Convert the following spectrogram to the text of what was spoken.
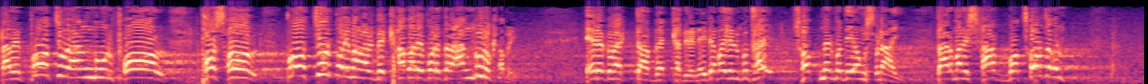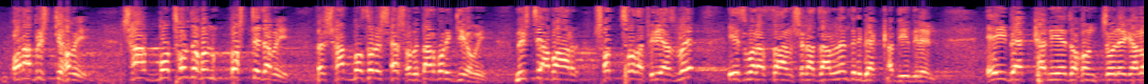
তবে প্রচুর আঙ্গুর ফল, ফসল, প্রচুর পরিমাণ আসবে খাবারের পরে তারা আঙ্গুরও খাবে। এরকম একটা ব্যাখ্যা দিলেন। এটা পাইলেন কোথায়? স্বপ্নের মধ্যে অংশ নাই। তার মানে সাত বছর যখন অনাবৃষ্টি হবে সাত বছর যখন কষ্টে যাবে, তাহলে সাত বছরের শেষ হবে, তারপরে কি হবে? নিশ্চয়ই আবার স্বচ্ছতা ফিরে আসবে। ইসমাল আসসালাম সেটা জানলেন, তিনি ব্যাখ্যা দিয়ে দিলেন। এই ব্যাখ্যা নিয়ে যখন চলে গেল,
